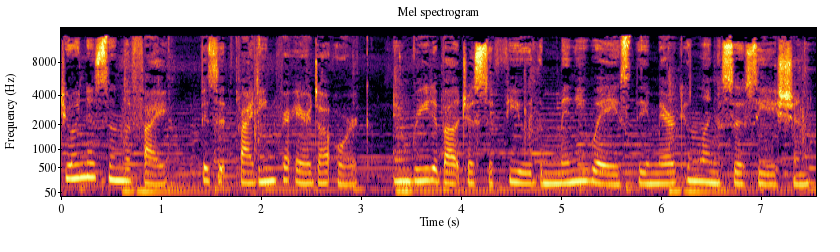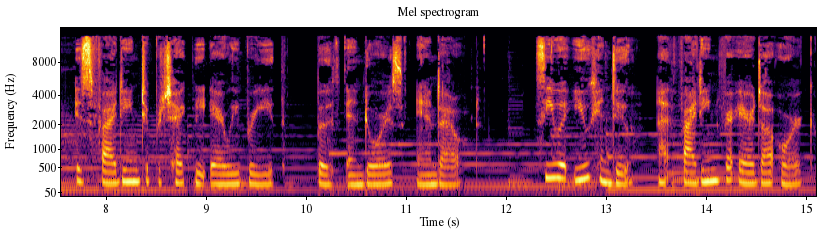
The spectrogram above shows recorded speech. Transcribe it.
Join us in the fight. Visit fightingforair.org and read about just a few of the many ways the American Lung Association is fighting to protect the air we breathe, both indoors and out. See what you can do at fightingforair.org.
